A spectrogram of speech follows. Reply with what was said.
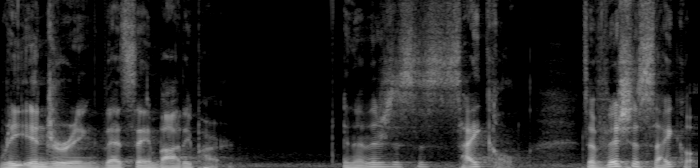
re injuring that same body part. And then there's just this cycle. It's a vicious cycle.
